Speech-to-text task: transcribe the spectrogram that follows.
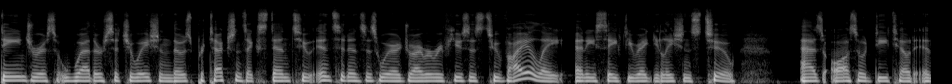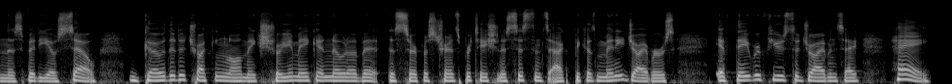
dangerous weather situation, those protections extend to incidences where a driver refuses to violate any safety regulations too as also detailed in this video. So go to the trucking law, make sure you make a note of it, the Surface Transportation Assistance Act, because many drivers, if they refuse to drive and say, hey,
